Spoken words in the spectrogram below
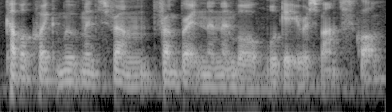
a couple quick movements from from Britain and then we'll we'll get your response. Cool.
